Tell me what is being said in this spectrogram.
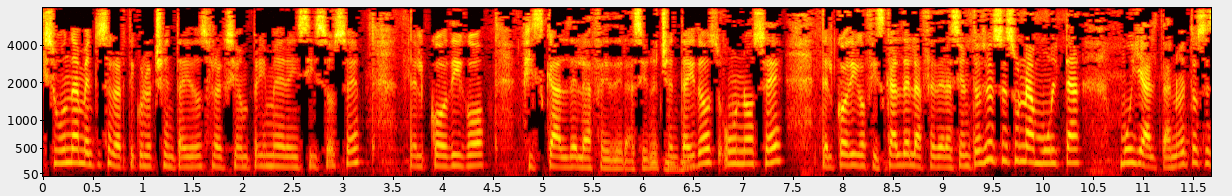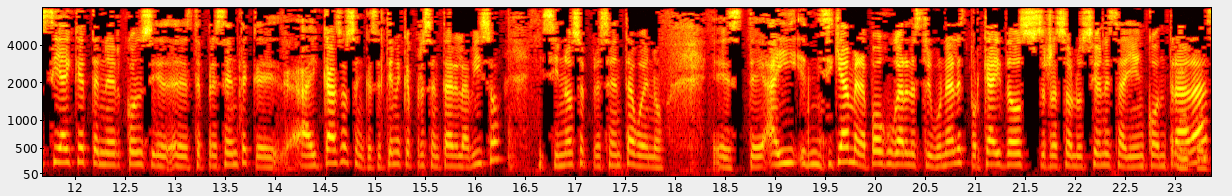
Y su fundamento es el artículo 82, fracción primera, inciso C, del Código Fiscal de la Federación. 82, 1C del Código Fiscal de la Federación. Entonces, es una multa muy alta, ¿no? Entonces, sí hay que tener este, presente que hay casos en que se tiene que presentar el aviso y si no se presenta, bueno, este, ahí ni siquiera me la puedo jugar a los tribunales porque hay dos resoluciones ahí encontradas,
